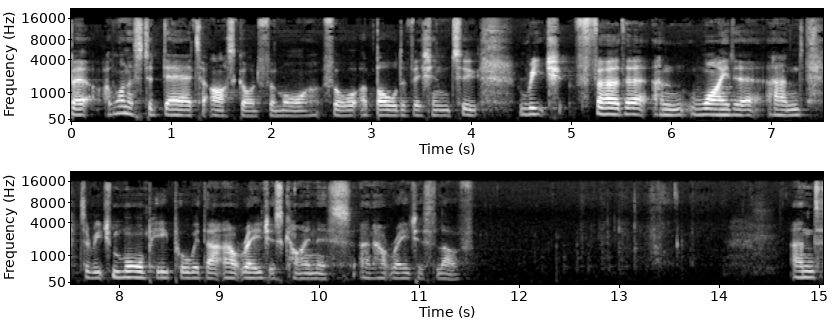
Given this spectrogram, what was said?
But I want us to dare to ask God for more, for a bolder vision, to reach further and wider, and to reach more people with that outrageous kindness and outrageous love. And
